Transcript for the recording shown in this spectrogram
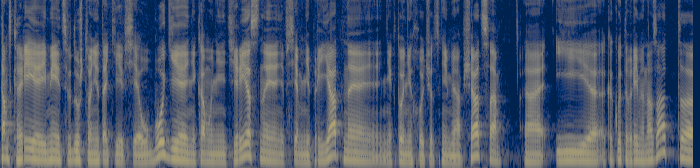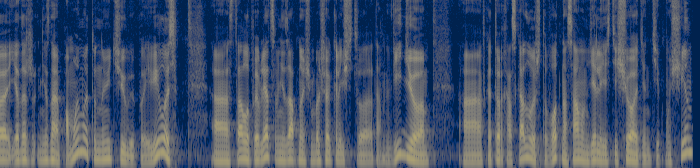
там скорее имеется в виду, что они такие все убогие, никому не интересные, всем неприятные, никто не хочет с ними общаться. Э, и какое-то время назад, э, я даже не знаю, по-моему, это на YouTube появилось, э, стало появляться внезапно очень большое количество там, видео, в которых рассказывают, что вот на самом деле есть еще один тип мужчин,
